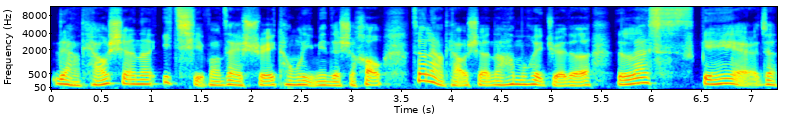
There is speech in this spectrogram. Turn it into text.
两条蛇呢一起放在水桶里面的时候，这两条蛇呢他们会觉得 less scared，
